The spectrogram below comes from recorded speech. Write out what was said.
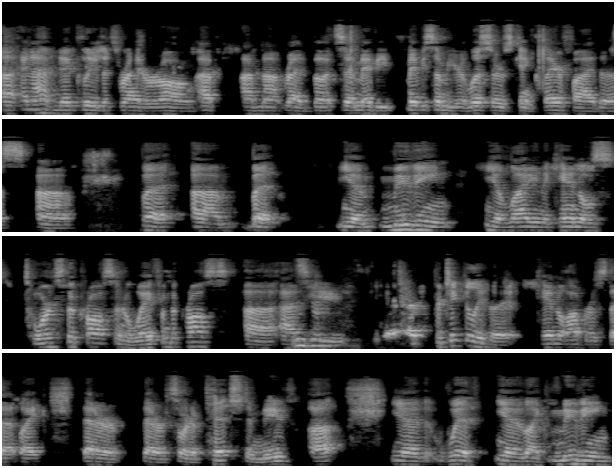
uh, and I have no clue if it's right or wrong. I've, I've not read books, so maybe maybe some of your listeners can clarify this. Uh, but um, but you know, moving, you know, lighting the candles towards the cross and away from the cross uh, as mm-hmm. you, know, particularly the candelabras that like that are that are sort of pitched and move up, you know, with you know like moving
